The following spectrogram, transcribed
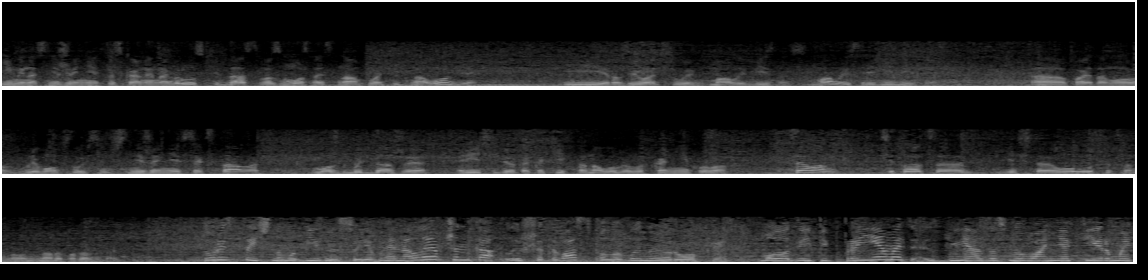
Именно снижение фискальной нагрузки даст возможность нам платить налоги и развивать свой малый бизнес, малый и средний бизнес. А, Поэтому в любом случае снижение всех ставок, может быть даже речь идет о каких-то налоговых каникулах. В целом ситуация, я считаю, улучшится, но надо подождать. Туристичному бізнесу Євгена Левченка лише два з половиною роки. Молодий підприємець з дня заснування фірми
